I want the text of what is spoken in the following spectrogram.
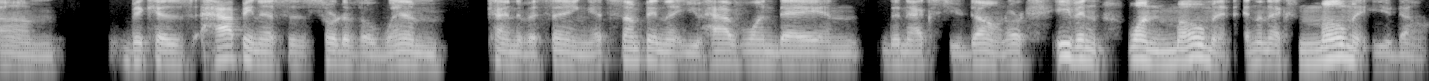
um, because happiness is sort of a whim kind of a thing it's something that you have one day and the next you don't or even one moment and the next moment you don't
